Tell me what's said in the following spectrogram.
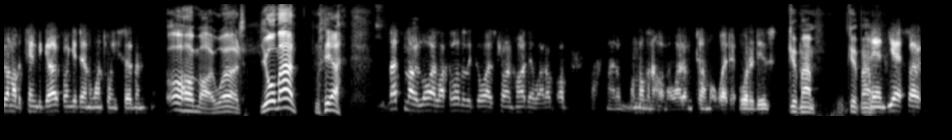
Got another ten to go. If I can get down to one twenty seven. Oh my word, your man. yeah, that's no lie. Like a lot of the guys try and hide their weight. I'm, I'm, oh, mate, I'm, I'm not going to hide my weight. I'm telling what weight what it is. Good man. Good man. And yeah, so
